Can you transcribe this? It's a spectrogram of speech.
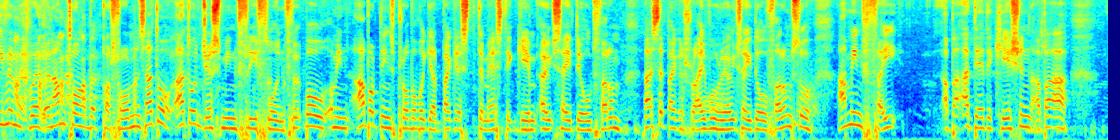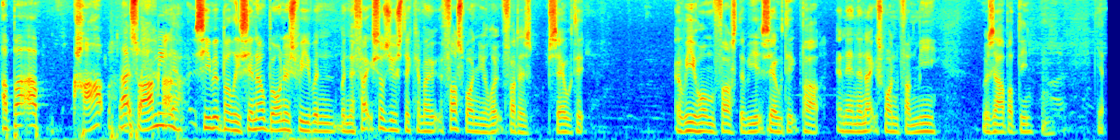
even when, when I'm talking about performance, I don't I don't just mean free flowing football. I mean Aberdeen's probably your biggest domestic game outside the old firm. That's the biggest rivalry outside the old firm. So I mean fight, a bit of dedication, a bit of a bit of heart. That's what I mean. Uh, see what Billy's saying. I'll be honest with you. When when the fixtures used to come out, the first one you look for is Celtic. A wee home first, a wee at Celtic Park, and then the next one for me was Aberdeen. Yep.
